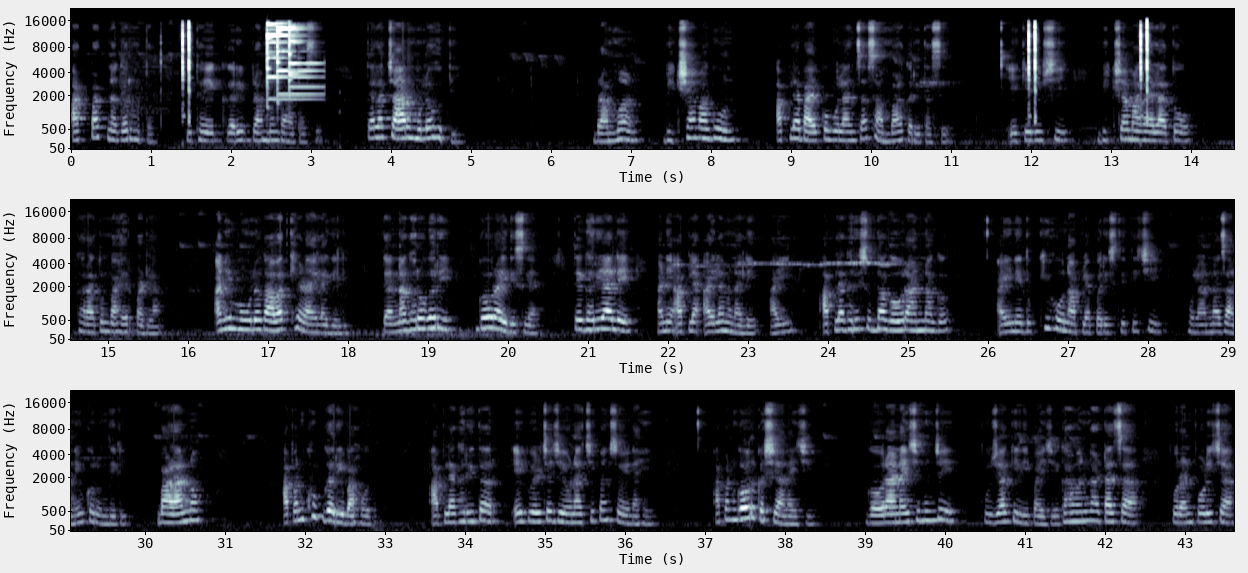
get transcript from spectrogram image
आटपाट नगर होतं. तिथे एक गरीब ब्राह्मण राहत असे. त्याला चार मुलं होती. ब्राह्मण भिक्षा मागून आपल्या बायको मुलांचा सांभाळ करीत असे. एके दिवशी भिक्षा मागायला तो घरातून बाहेर पडला आणि मुलं गावात खेळायला गेली. त्यांना घरोघरी गौराई दिसल्या. ते घरी आले आणि आपल्या आईला म्हणाले आई आपल्या घरीसुद्धा गौर आण ना गं. आईने दुःखी होऊन आपल्या परिस्थितीची मुलांना जाणीव करून दिली. बाळांनो आपण खूप गरीब आहोत. आपल्या घरी तर एक वेळच्या जेवणाची पण सोय नाही. आपण गौर कशी आणायची? गौर आणायची म्हणजे पूजा केली पाहिजे. घावणघाटाचा पुरणपोळीच्या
